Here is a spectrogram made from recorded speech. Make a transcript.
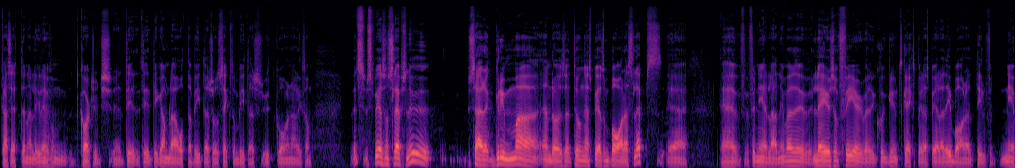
kassetterna, eller liksom cartridge eh, till, till, till gamla 8-bitars och 16-bitars utgåvorna liksom. Spel som släpps nu, så här grymma ändå, så tunga spel som bara släpps eh, eh, för, nedladdning. Layers of Fear, sjukt grymt skräckspel jag spelar, det är bara till för, ned,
